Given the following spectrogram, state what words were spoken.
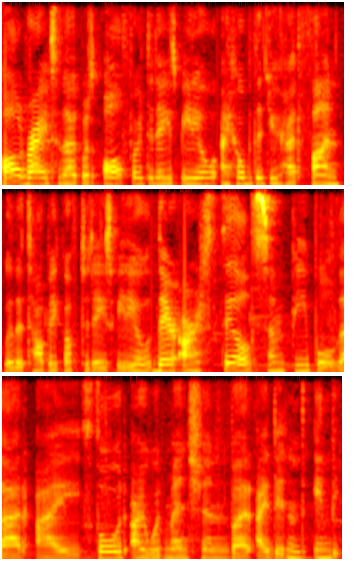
Alright, so that was all for today's video. I hope that you had fun with the topic of today's video. There are still some people that I thought I would mention, but I didn't in the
